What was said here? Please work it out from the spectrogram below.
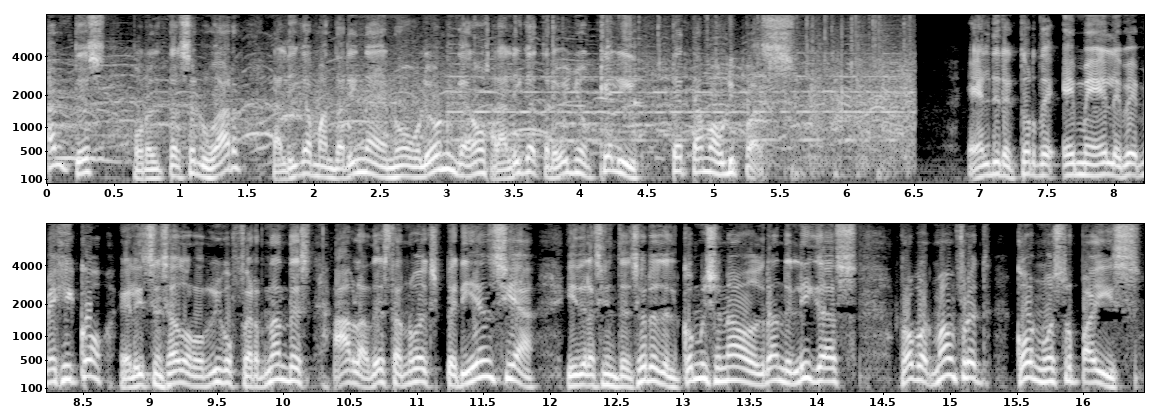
Antes, por el tercer lugar, la Liga Mandarina de Nuevo León ganó a la Liga Treviño Kelly de Tamaulipas. El director de MLB México, el licenciado Rodrigo Fernández, habla de esta nueva experiencia y de las intenciones del comisionado de Grandes Ligas, Robert Manfred, con nuestro país.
